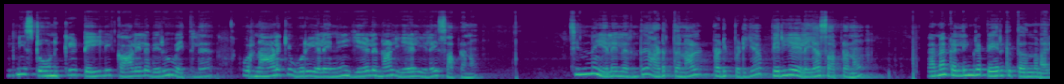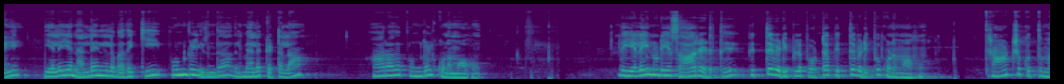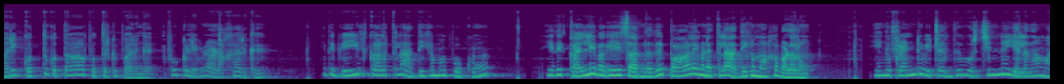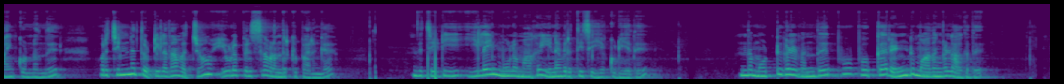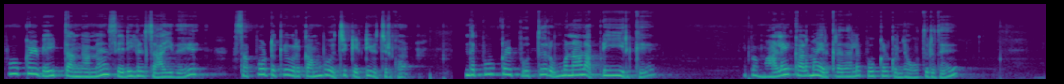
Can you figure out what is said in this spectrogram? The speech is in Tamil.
கிட்னி ஸ்டோனுக்கு டெய்லி காலையில் வெறும் வயிற்றில் ஒரு நாளைக்கு ஒரு இலைன்னு ஏழு நாள் ஏழு இலை சாப்பிடணும். சின்ன இலையிலேருந்து அடுத்த நாள் படிப்படியாக பெரிய இலையாக சாப்பிடணும். ரணக்கல்லிங்கிற பேருக்கு தகுந்த மாதிரி இலையை நல்லெண்ணெயில் வதக்கி புண்கள் இருந்தால் அதில் மேலே கெட்டலாம். ஆறாத புண்கள் குணமாகும். இந்த இலையினுடைய சாறு எடுத்து பித்த வெடிப்பில் போட்டால் பித்த வெடிப்பு குணமாகும். திராட்சை கொத்து மாதிரி கொத்து கொத்தாக பூத்துருக்கு பாருங்கள் பூக்கள் எவ்வளோ அழகாக இருக்குது இது வெயில் காலத்தில் அதிகமாக பூக்கும். இது கள்ளி வகையை சார்ந்தது பாலைவனத்தில் அதிகமாக வளரும். எங்கள் ஃப்ரெண்டு வீட்டிலேருந்து ஒரு சின்ன இலை தான் வாங்கி கொண்டு வந்து ஒரு சின்ன தொட்டியில் தான் வச்சோம். இவ்வளோ பெருசாக வளர்ந்துருக்கு பாருங்கள் இந்த செடி இலை மூலமாக இனவிருத்தி செய்யக்கூடியது. இந்த மொட்டுகள் வந்து பூ பூக்க ரெண்டு மாதங்கள் ஆகுது. பூக்கள் வெயிட் தாங்காமல் செடிகள் சாயுது. சப்போர்ட்டுக்கு ஒரு கம்பு வச்சு கெட்டி வச்சுருக்கோம். இந்த பூக்கள் பூத்து ரொம்ப நாள் அப்படியே இருக்குது இப்போ மழைக்காலமாக இருக்கிறதால பூக்கள் கொஞ்சம் ஊத்துருது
